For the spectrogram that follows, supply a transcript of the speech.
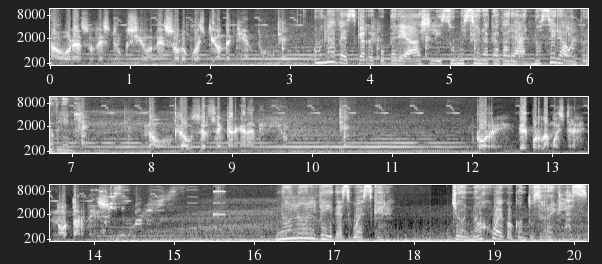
Ahora su destrucción es solo cuestión de tiempo. Una vez que recupere a Ashley, su misión acabará. No será un problema. Krauser se encargará de lío. Corre, ve por la muestra, no tardes. No lo olvides, Wesker. Yo no juego con tus reglas.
